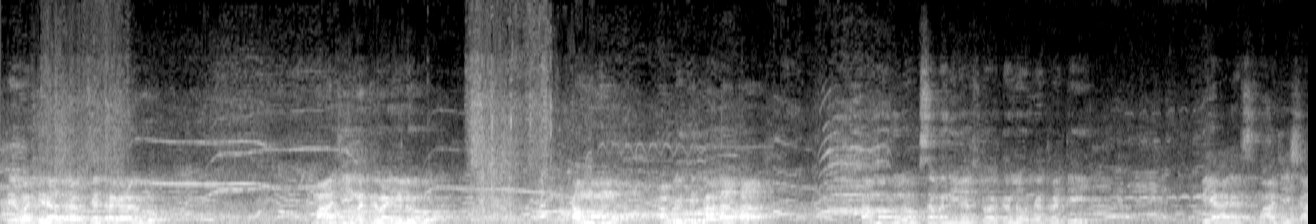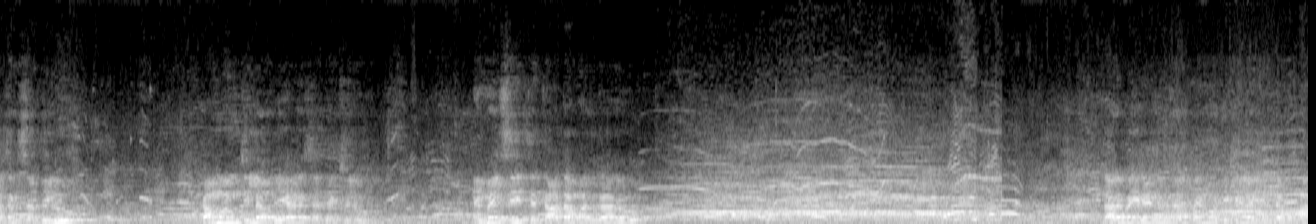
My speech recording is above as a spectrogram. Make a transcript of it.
శ్రీ వజ్జిరాజు రవిచంద్ర గారు మాజీ మంత్రివర్యులు ఖమ్మం అభివృద్ధి ప్రదాత ఖమ్మం లోక్సభ నియోజకవర్గంలో ఉన్నటువంటి బీఆర్ఎస్ మాజీ శాసనసభ్యులు ఖమ్మం జిల్లా బీఆర్ఎస్ అధ్యక్షులు ఎమ్మెల్సీ తాత మధు గారు నలభై రెండు నలభై మూడు డిగ్రీల ఎండ ఉన్నా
